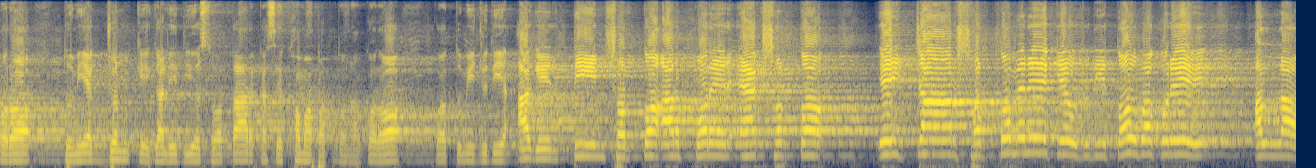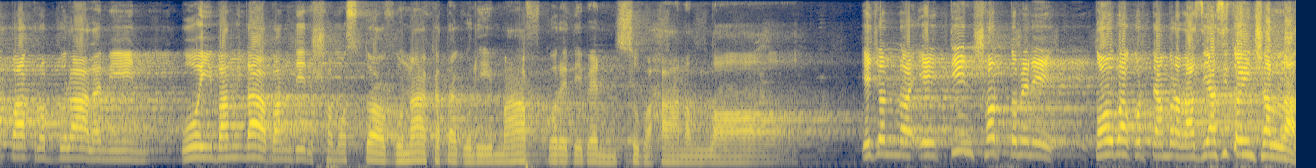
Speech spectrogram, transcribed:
করো। তুমি একজনকে গালি দিয়েছ, তার কাছে ক্ষমা প্রার্থনা করো। তুমি যদি আগের তিন শর্ত আর পরের এক শর্ত, এই চার শর্ত মেনে কেউ যদি তওবা করে, আল্লাহ পাক রব্বুল আলামিন ওই বান্দা বান্দির সমস্ত গুনাহ খাতাগুলি মাফ করে দিবেন, সুবহানাল্লাহ। এজন্য এই তিন শর্ত মেনে তওবা করতে আমরা রাজি আছি তো ইনশাল্লাহ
